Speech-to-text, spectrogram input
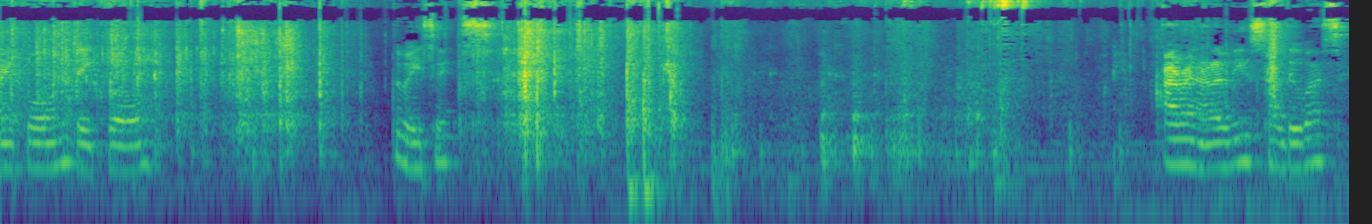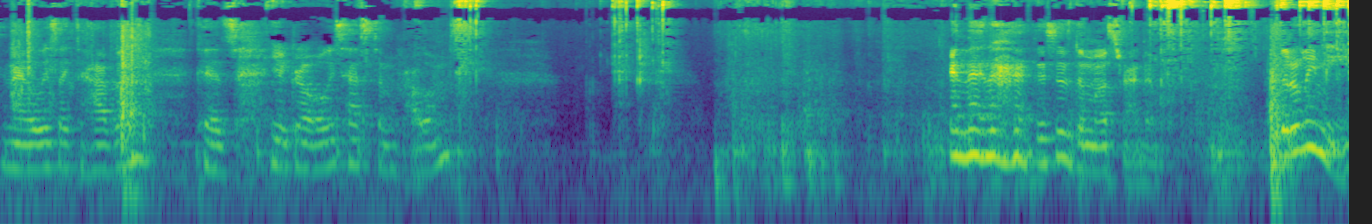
NyQuil and Dayquil. The basics. I ran out of these salduvas and I always like to have them because your girl always has some problems. And then this is the most random. Literally me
